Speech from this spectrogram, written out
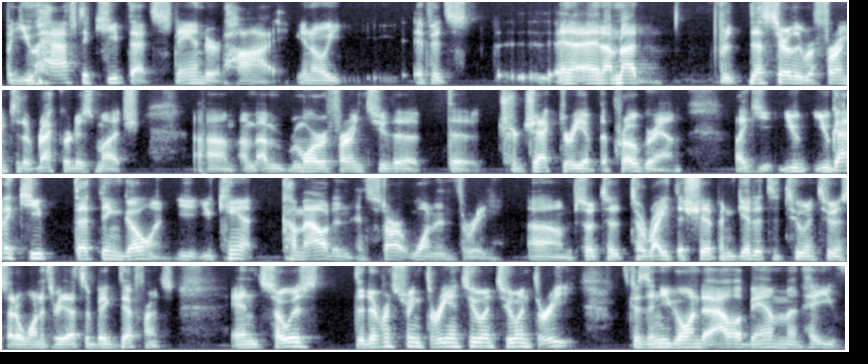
but you have to keep that standard high. You know, if it's and, and I'm not necessarily referring to the record as much. Um, I'm, I'm, more referring to the the trajectory of the program. Like you you, you got to keep that thing going. You, you can't come out and, and start one and three. Um, so to to right the ship and get it to two and two instead of one and three, that's a big difference. And so is the difference between three and two and two and three. Because then you go into Alabama and hey, you've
